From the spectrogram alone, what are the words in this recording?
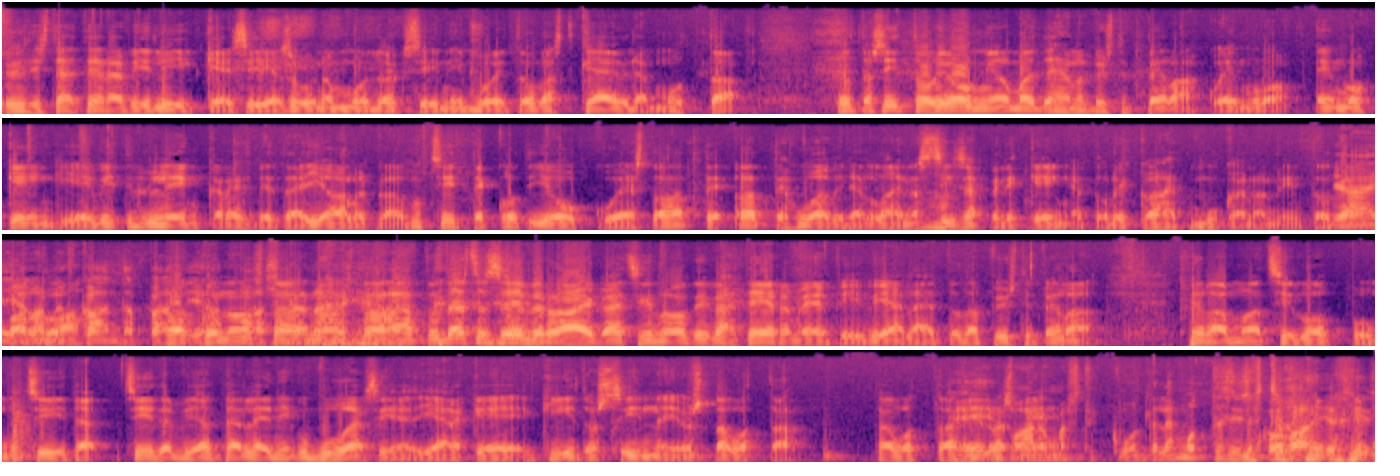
yhdistää teräviin liikkeisiin ja suunnanmuutoksiin, niin voi tuollaista käydä, mutta tota, sitten oli ongelma, että eihän mä pysty pelaamaan, kun ei mulla, ei mulla ole kenkiä, ei viittinyt lenkkareita vetää jalkaa, mutta sitten kotijoukkueesta Atte, Atte Huovinen lainasi sisäpelikengät, oli kahdet mukana, niin tota, Jääjällä pakko- nyt kantapää pakko nostaa, paskana. nostaa hattua. Tästä sen verran aikaa, että silloin oltiin vähän terveempiä vielä, että tota, pystyi pelaamaan pelaa matsin loppuun, mutta siitä, siitä vielä tälleen niin kuin vuosien jälkeen kiitos sinne, jos tavoittaa, tavoittaa Ei herrasmiehen. varmasti kuuntele, mutta siis kova. Ja siis,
